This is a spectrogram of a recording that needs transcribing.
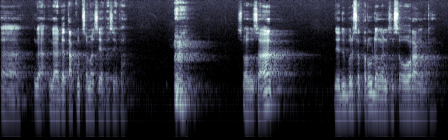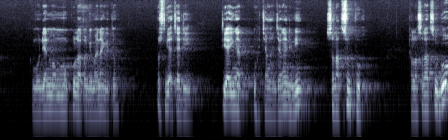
uh, nggak nggak ada takut sama siapa-siapa. Suatu saat dia itu berseteru dengan seseorang gitu. Kemudian memukul atau gimana gitu. Terus nggak jadi. Dia ingat, uh jangan-jangan ini sholat subuh. Kalau sholat subuh,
